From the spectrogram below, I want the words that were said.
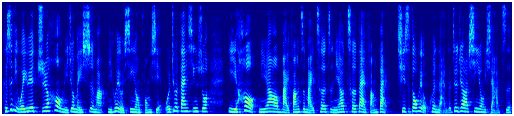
可是你违约之后，你就没事吗？你会有信用风险。我就担心说，以后你要买房子、买车子，你要车贷、房贷，其实都会有困难的。这就叫信用瑕疵。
